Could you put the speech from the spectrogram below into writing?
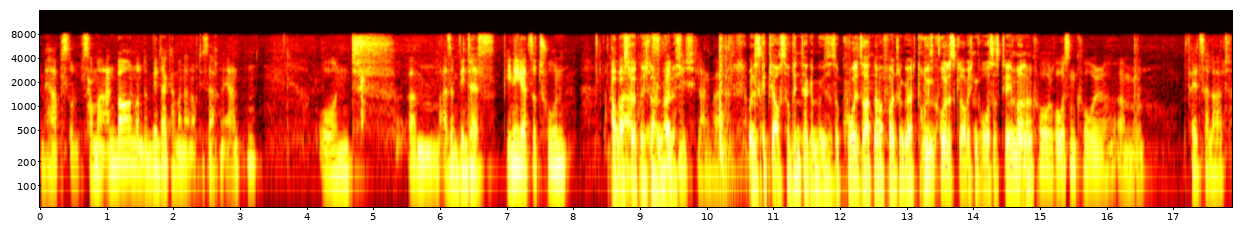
im Herbst und Sommer anbauen und im Winter kann man dann auch die Sachen ernten. Und ähm, also im Winter ist weniger zu tun. Aber es wird nicht langweilig. Es wird nicht langweilig. Ja. Und es gibt ja auch so Wintergemüse, so Kohlsorten, haben wir vorhin schon gehört. Grünkohl ist, glaube ich, ein großes Thema. Ne? Kohl, Rosenkohl, ähm, Feldsalat.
